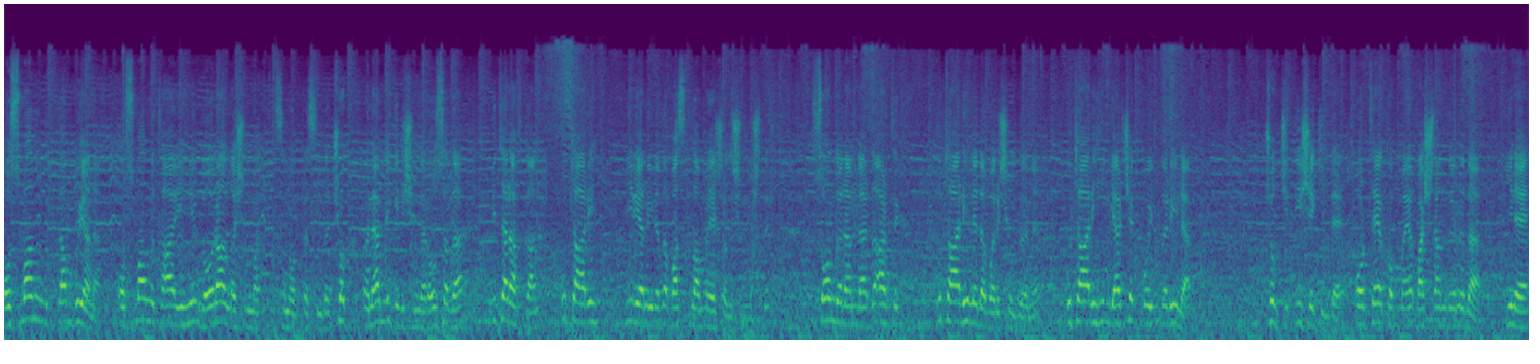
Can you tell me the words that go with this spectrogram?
Osmanlılıktan bu yana Osmanlı tarihinin doğru anlaşılması noktasında çok önemli girişimler olsa da bir taraftan bu tarih bir yanıyla da baskılanmaya çalışılmıştır. Son dönemlerde artık bu tarihle de barışıldığını, bu tarihin gerçek boyutlarıyla çok ciddi şekilde ortaya konmaya başlandığını da yine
